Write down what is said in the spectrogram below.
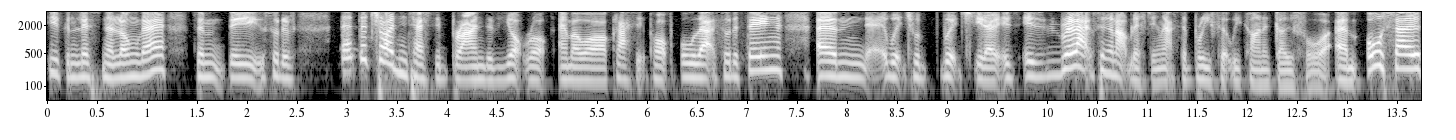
You can listen along there to the sort of the, the tried and tested brand of yacht rock, MOR, classic pop, all that sort of thing, um, which which you know is is relaxing and uplifting. That's the brief that we kind of go for. Um, also.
